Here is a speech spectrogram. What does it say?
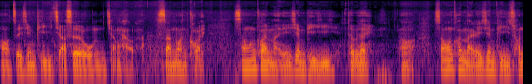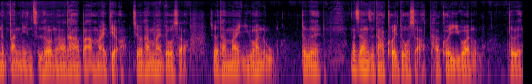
哦，这件皮衣假设我们讲好了，三万块，三万块买了一件皮衣，对不对？哦，三万块买了一件皮衣，穿了半年之后，然后他要把它卖掉，结果他卖多少？结果他卖一万五，对不对？那这样子他亏多少？他亏一万五，对不对？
